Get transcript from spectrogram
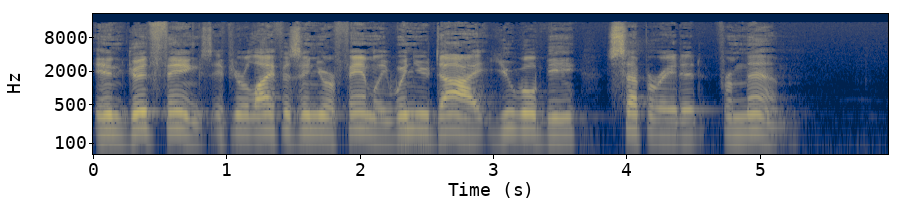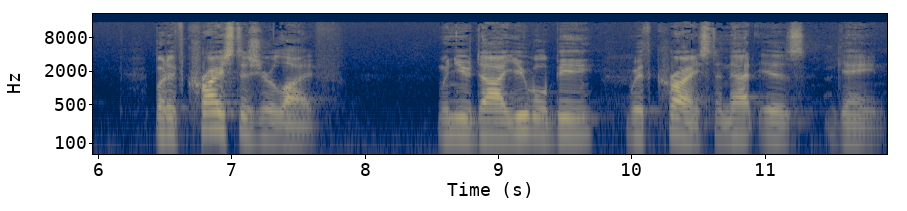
in good things, if your life is in your family, when you die, you will be separated from them. But if Christ is your life, when you die, you will be with Christ, and that is gain.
